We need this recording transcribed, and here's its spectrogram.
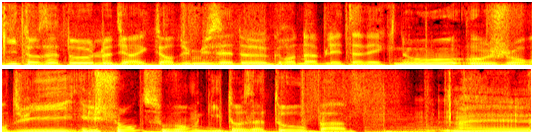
Guy Tosato, le directeur du musée de Grenoble, est avec nous aujourd'hui. Il chante souvent, Guy Tosato, ou pas? Euh,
